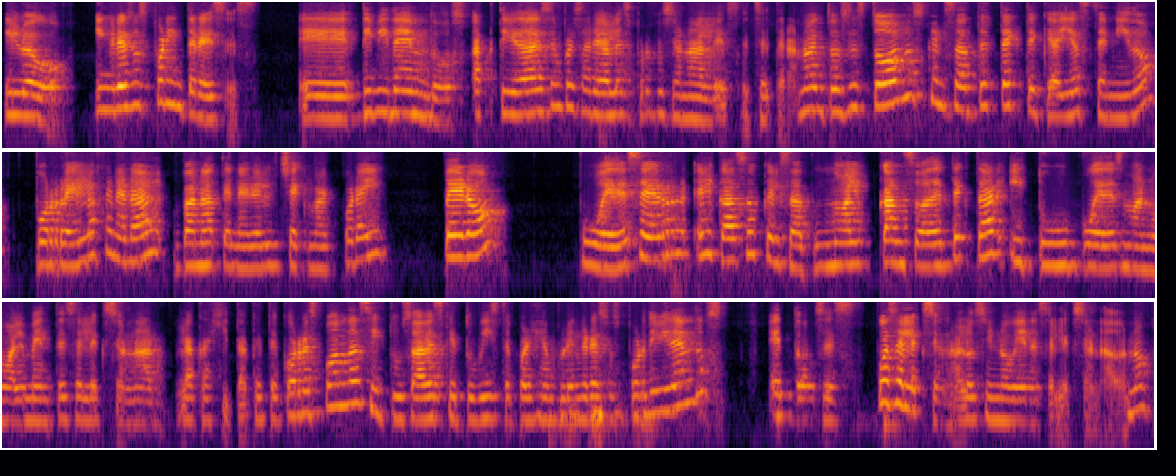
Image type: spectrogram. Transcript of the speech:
Y luego, ingresos por intereses, eh, dividendos, actividades empresariales profesionales, etcétera, ¿no? Entonces, todos los que el SAT detecte que hayas tenido, por regla general, van a tener el checkmark por ahí. Pero Puede ser el caso que el SAT no alcanzó a detectar y tú puedes manualmente seleccionar la cajita que te corresponda. Si tú sabes que tuviste, por ejemplo, ingresos por dividendos, entonces pues seleccionalo si no viene seleccionado, ¿no?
